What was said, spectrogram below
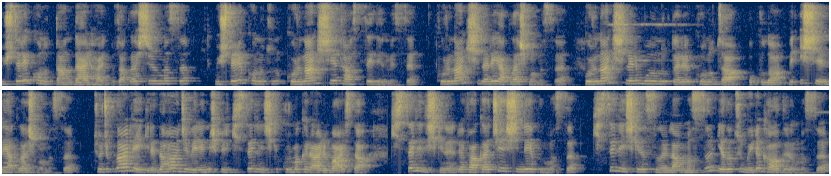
müşterek konuttan derhal uzaklaştırılması, müşterek konutun korunan kişiye tahsis edilmesi, korunan kişilere yaklaşmaması, korunan kişilerin bulundukları konuta, okula ve iş yerine yaklaşmaması, çocuklarla ilgili daha önce verilmiş bir kişisel ilişki kurma kararı varsa kişisel ilişkinin refakatçi eşliğinde yapılması, kişisel ilişkinin sınırlanması ya da tümüyle kaldırılması,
